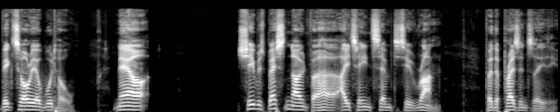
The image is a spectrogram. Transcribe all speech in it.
Victoria Woodhull. Now, she was best known for her 1872 run for the presidency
